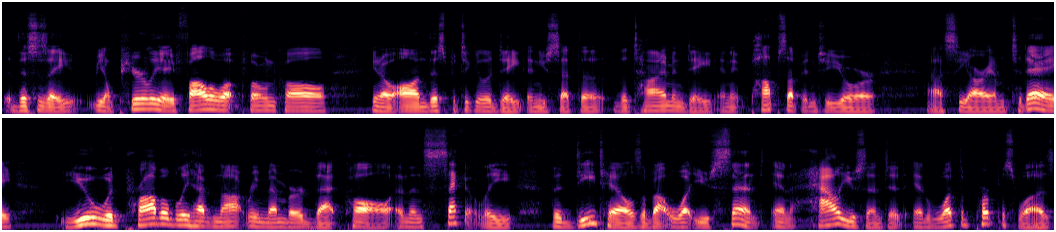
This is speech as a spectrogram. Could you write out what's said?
This is a, you know, purely a follow-up phone call you know, on this particular date, and you set the the time and date, and it pops up into your uh, CRM today, you would probably have not remembered that call. And then, secondly, the details about what you sent and how you sent it and what the purpose was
